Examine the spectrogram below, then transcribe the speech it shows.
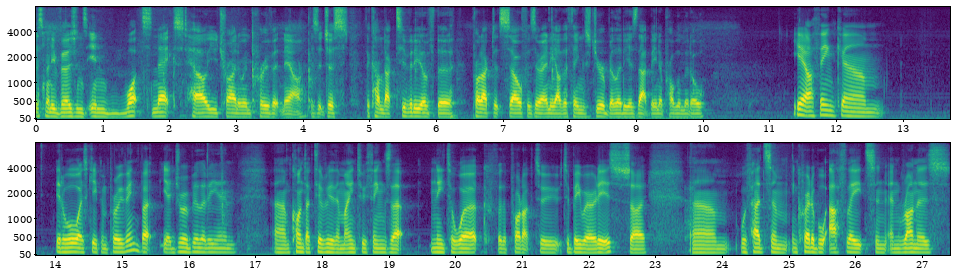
this many versions in, what's next? How are you trying to improve it now? Is it just the conductivity of the product itself? Is there any other things? Durability, has that been a problem at all? Yeah, I think um, it'll always keep improving, but yeah, durability and um, conductivity are the main two things that need to work for the product to to be where it is. So um, we've had some incredible athletes and, and runners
